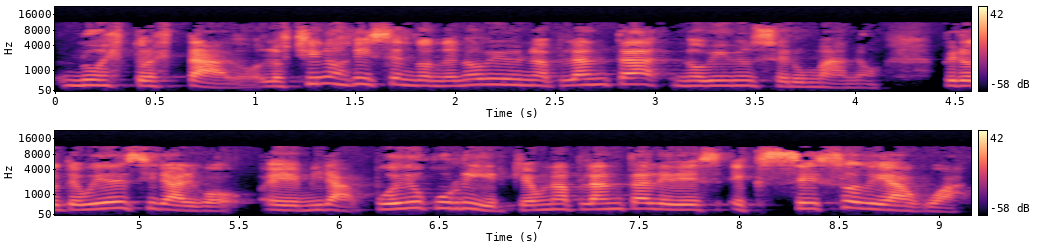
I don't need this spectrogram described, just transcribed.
nuestro estado. Los chinos dicen donde no vive una planta, no vive un ser humano. Pero te voy a decir algo, eh, mira, puede ocurrir que a una planta le des exceso de agua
